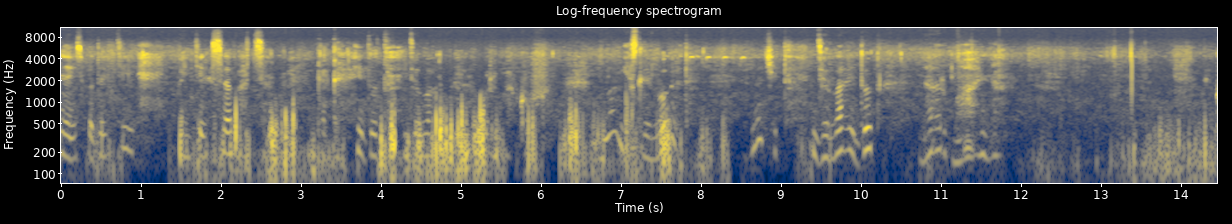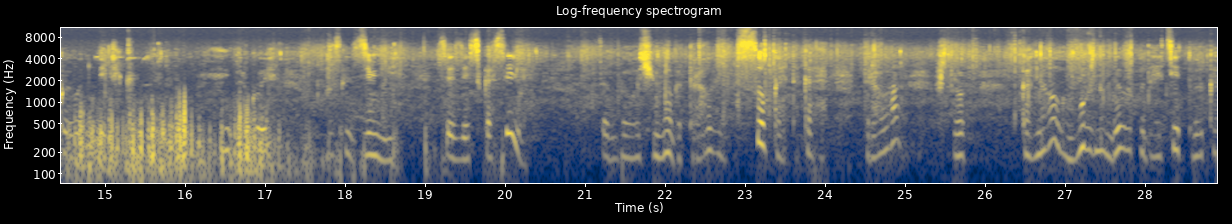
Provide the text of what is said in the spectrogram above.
стесняюсь подойти поинтересоваться, как идут дела у рыбаков. Ну, если ловят, значит, дела идут нормально. Такой вот берег. Такой после зимы. Все здесь скосили. Тут было очень много травы. Высокая такая трава, что к каналу можно было подойти только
